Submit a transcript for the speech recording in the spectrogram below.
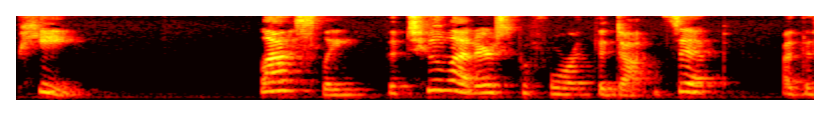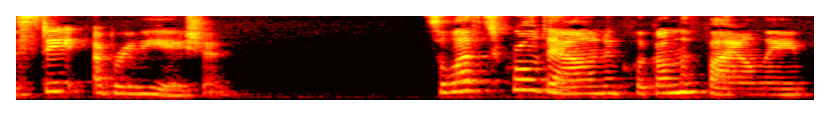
P. Lastly, the two letters before the .zip are the state abbreviation. So let's scroll down and click on the file name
